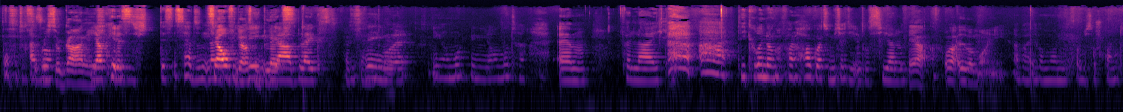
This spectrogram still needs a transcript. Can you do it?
Das interessiert Also- mich so gar nicht. Ja, okay, das ist, das ist halt so Ist ja auch wieder wegen, Blacks. Ja, Blacks. Ja Wegen, mit weil ihre Mutter, wegen ihrer Mutter. Ähm, vielleicht. Ah, die Gründung von Hogwarts würde mich richtig interessieren. Ja, Oder Ilvermorny. Aber Ilvermorny ist auch nicht so spannend.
